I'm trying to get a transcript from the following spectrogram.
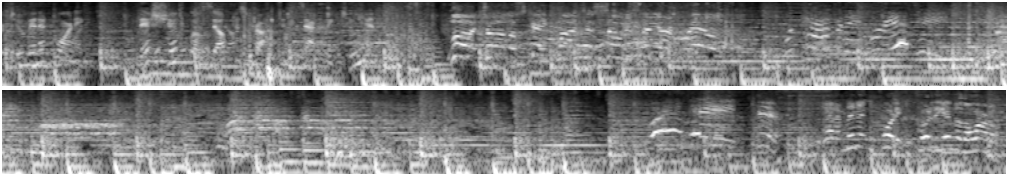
your two-minute warning. This ship will self-destruct in exactly two minutes. Launch all escape pods as soon as they are filled! What's happening? Where is he? Where is he? Here, we got a minute and 40 before the end of the world.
